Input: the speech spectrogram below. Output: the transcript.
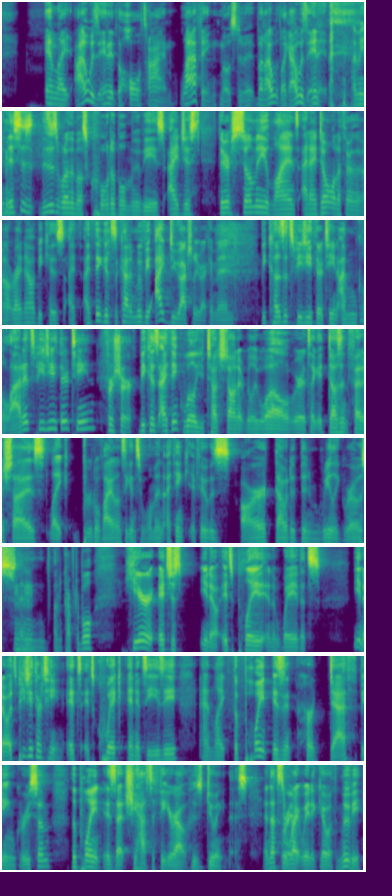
And like, I was in it the whole time, laughing most of it, but I was like, I was in it. I mean, this is this is one of the most quotable movies. I just there are so many lines, and I don't want to throw them out right now because I, I think it's the kind of movie I do actually recommend because it's PG thirteen. I'm glad it's PG thirteen For sure. because I think Will you touched on it really well, where it's like it doesn't fetishize like brutal violence against a woman. I think if it was R, that would have been really gross mm-hmm. and uncomfortable. Here, it's just you know it's played in a way that's you know it's PG thirteen. It's it's quick and it's easy, and like the point isn't her death being gruesome. The point is that she has to figure out who's doing this, and that's the right, way to go with the movie.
